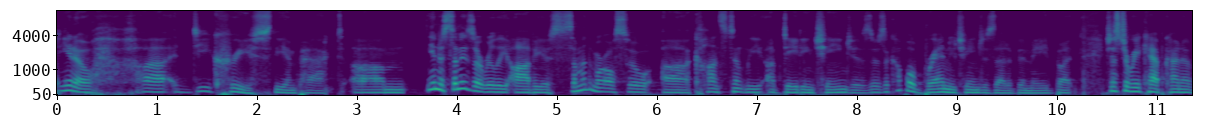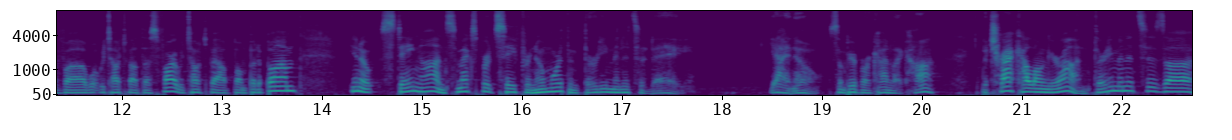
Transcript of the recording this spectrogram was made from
you know, uh, decrease the impact. Um, you know, some of these are really obvious. Some of them are also uh, constantly updating changes. There's a couple of brand new changes that have been made, but just to recap kind of uh, what we talked about thus far, we talked about bump it a bum, you know, staying on. Some experts say for no more than 30 minutes a day. Yeah, I know. Some people are kind of like, huh? But track how long you're on. 30 minutes is uh,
